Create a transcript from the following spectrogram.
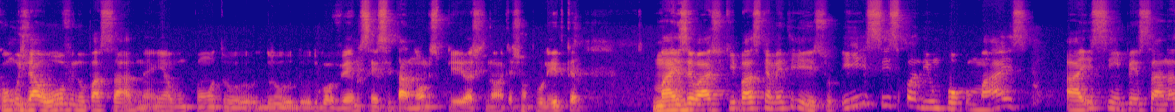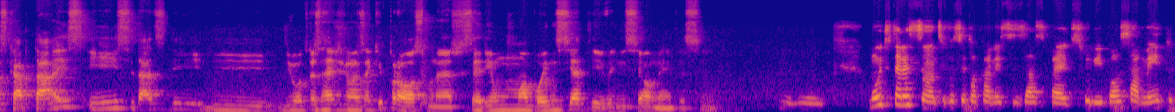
como já houve no passado, né? Em algum ponto do, do, do governo, sem citar nomes, porque eu acho que não é uma questão política, mas eu acho que basicamente isso. E se expandir um pouco mais, aí sim pensar nas capitais e cidades de, de, de outras regiões aqui próximo, né? Acho que seria uma boa iniciativa inicialmente, assim. Uhum. Muito interessante você tocar nesses aspectos, Felipe, orçamento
